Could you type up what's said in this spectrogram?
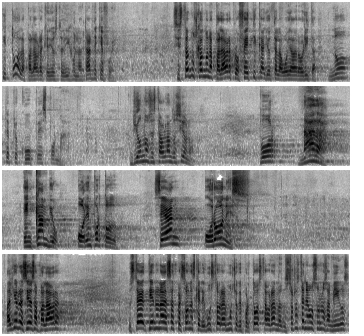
¿y toda la palabra que Dios te dijo en la tarde, qué fue? Si estás buscando una palabra profética, yo te la voy a dar ahorita. No te preocupes por nada. Dios nos está hablando, ¿sí o no? Por nada. En cambio, oren por todo. Sean orones. ¿Alguien recibe esa palabra? Usted tiene una de esas personas que le gusta orar mucho, que por todo está orando. Nosotros tenemos unos amigos,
